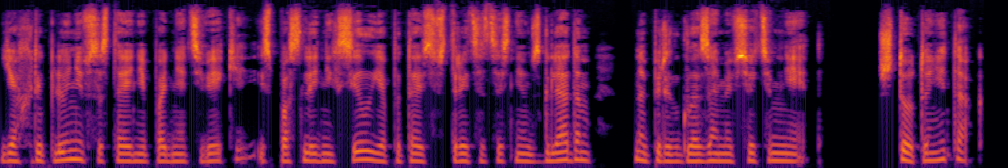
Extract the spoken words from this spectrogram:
я хриплю, не в состоянии поднять веки. Из последних сил я пытаюсь встретиться с ним взглядом, но перед глазами все темнеет. Что-то не так.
